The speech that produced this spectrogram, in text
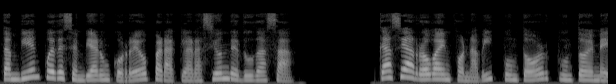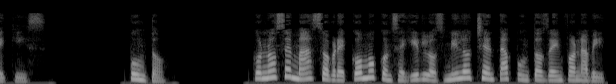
También puedes enviar un correo para aclaración de dudas a case.infonavit.org.mx. Conoce más sobre cómo conseguir los 1080 puntos de Infonavit.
